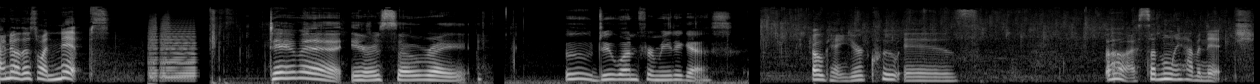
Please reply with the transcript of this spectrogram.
I know this one, Nips. Damn it, you're so right. Ooh, do one for me to guess. Okay, your clue is Ugh, I suddenly have an itch.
